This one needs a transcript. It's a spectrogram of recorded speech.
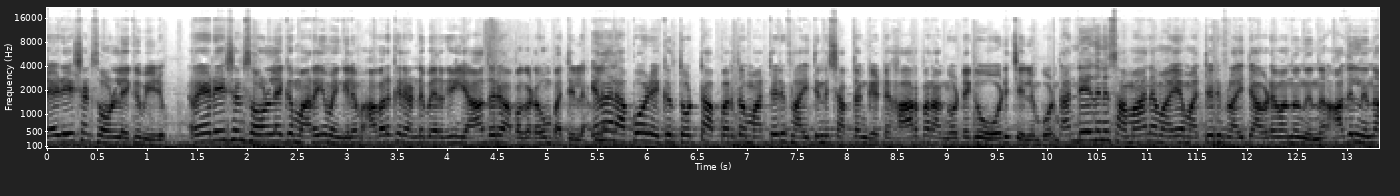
റേഡിയേഷൻ സോണിലേക്ക് വീഴും. റേഡിയേഷൻ സോണിലേക്ക് മറിയുമെങ്കിലും അവർക്ക് രണ്ടുപേർക്കും യാതൊരു അപകടവും പറ്റില്ല. എന്നാൽ അപ്പോഴേക്കും തൊട്ടപ്പുറത്ത് മറ്റൊരു ഫ്ലൈറ്റിന്റെ ശബ്ദം കേട്ട് ഹാർപ്പർ അങ്ങോട്ടേക്ക് ഓടി ചെല്ലുമ്പോൾ തന്റേതിന് സമാനമായ മറ്റൊരു ഫ്ലൈറ്റ് അവിടെ വന്ന് നിന്ന് അതിൽ നിന്ന്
